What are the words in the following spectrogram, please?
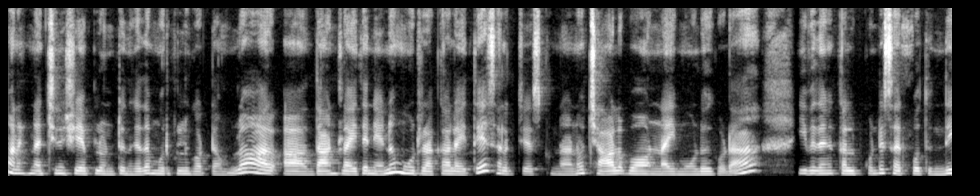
మనకు నచ్చిన షేప్లు ఉంటుంది కదా! మురుకులు గొట్టంలో దాంట్లో అయితే నేను 3 రకాలైతే సెలెక్ట్ చేసుకున్నాను. చాలా బాగున్నాయి మూడు కూడా. ఈ విధంగా కలుపుకుంటే సరిపోతుంది.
